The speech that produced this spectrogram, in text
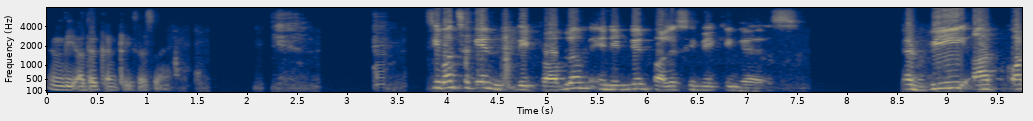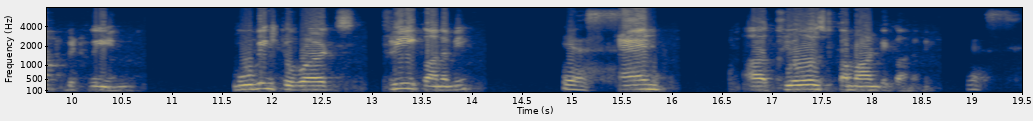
in the other countries as well. See, once again, the problem in Indian policy making is that we are caught between moving towards free economy Yes. and a closed command economy. Yes.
